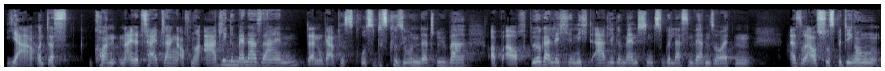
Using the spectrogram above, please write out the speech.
Ja, und das konnten eine Zeit lang auch nur adlige Männer sein. Dann gab es große Diskussionen darüber, ob auch bürgerliche, nicht adlige Menschen zugelassen werden sollten. Also Ausschlussbedingungen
